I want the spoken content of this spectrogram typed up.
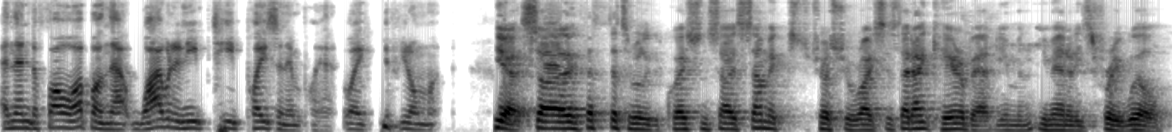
and then to follow up on that why would an ET place an implant like if you don't mind Yeah, so that's, that's a really good question. So some extraterrestrial races they don't care about human humanity's free will.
